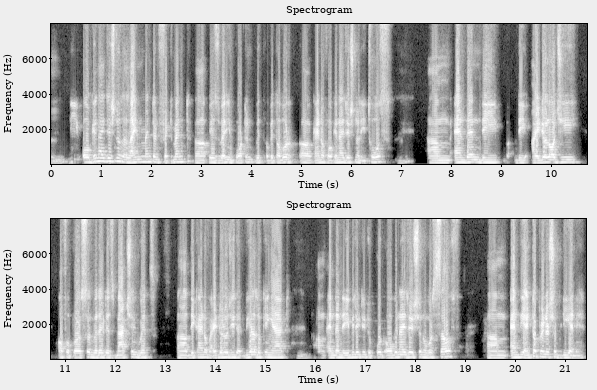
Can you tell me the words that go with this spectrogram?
Mhm. the organizational alignment and fitment uh, is very important with with our uh, kind of organizational ethos, Mhm. um, and then the the ideology of a person, whether it is matching with uh, the kind of ideology that we are looking at, Mhm. um, and then the ability to put organization over self, um, and the entrepreneurship DNA.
